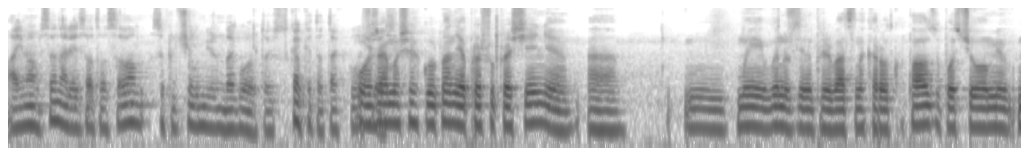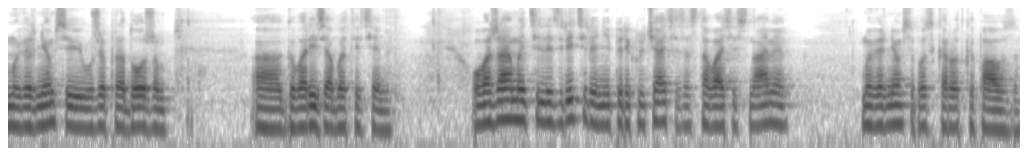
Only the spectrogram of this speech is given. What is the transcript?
а имам Сан, алейхиссалату вассалам, заключил мирный договор. То есть как это так получилось? Уважаемый шейх Гурбан, я прошу прощения. А, мы вынуждены прерваться на короткую паузу, после чего мы вернемся и уже продолжим а, говорить об этой теме. Уважаемые телезрители, не переключайтесь, оставайтесь с нами. Мы вернемся после короткой паузы.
